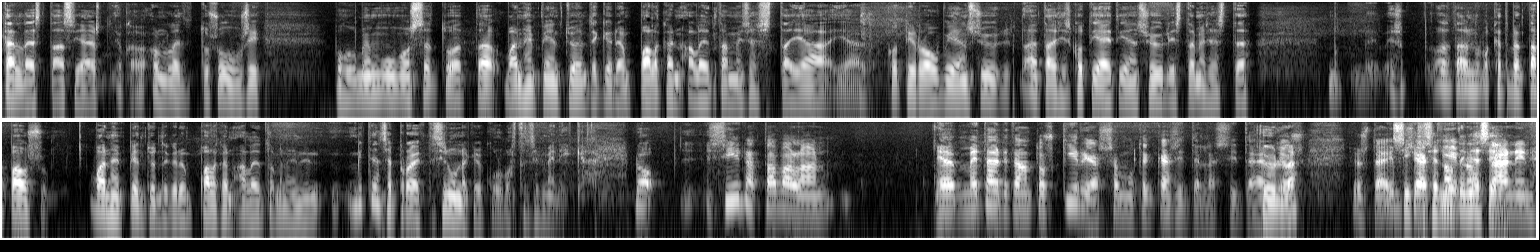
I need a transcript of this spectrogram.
tällaista asiaa, joka on laitettu suuhusi. Puhumme muun muassa tuota vanhempien työntekijöiden palkan alentamisesta ja, ja kotirouvien syy, tai siis kotiäitien syyllistämisestä. Jos otetaan vaikka tämä tapaus vanhempien työntekijöiden palkan alentaminen, niin miten se projekti sinun näkökulmasta se menikään? No siinä tavallaan ja me taidetaan tuossa kirjassa muuten käsitellä sitä. Kyllä. Että jos, jos tämä ihmisiä kiinnostaa, niin,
